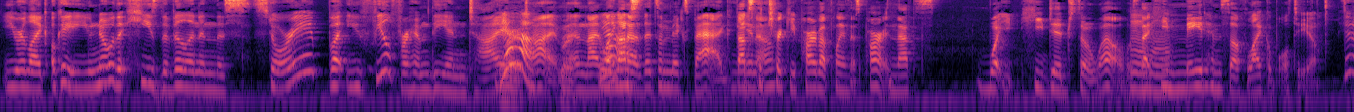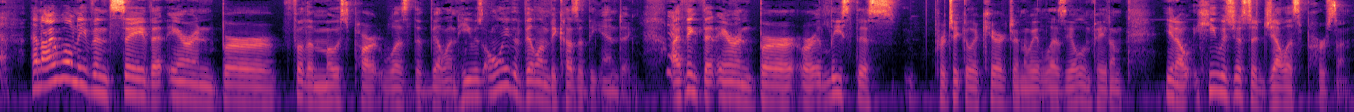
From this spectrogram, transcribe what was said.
you're like, okay, you know that he's the villain in this story, but you feel for him the entire Yeah. time, and I Yeah. like that. That's a mixed bag. that's you the tricky part about playing this part, and that's what he did so well was that Mm-hmm. he made himself likable to you. Yeah. And I won't even say that Aaron Burr, for the most part, was the villain. He was only the villain because of the ending. I think that Aaron Burr, or at least this particular character in the way that Leslie Odom paid him, you know, he was just a jealous person.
